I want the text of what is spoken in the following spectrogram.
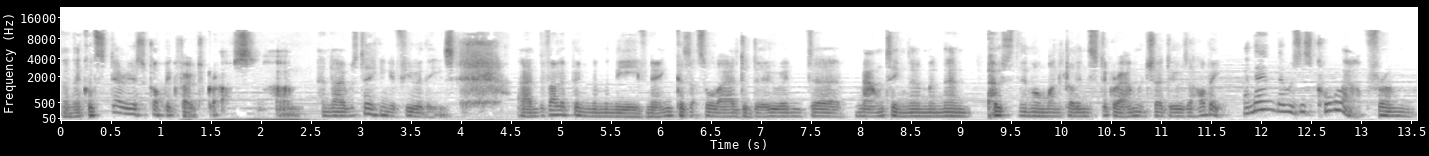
and they're called stereoscopic photographs. Um, and I was taking a few of these and developing them in the evening because that's all I had to do, and uh, mounting them and then posting them on my little Instagram, which I do as a hobby. And then there was this call out from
